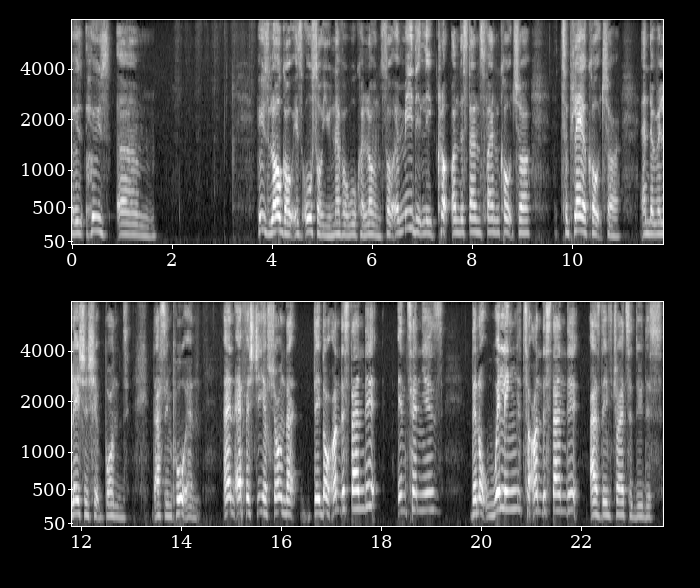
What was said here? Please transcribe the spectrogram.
whose whose um whose logo is also you never walk alone. So immediately Klopp understands fan culture to player culture and the relationship bond that's important. And FSG have shown that they don't understand it in 10 years. They're not willing to understand it as they've tried to do this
